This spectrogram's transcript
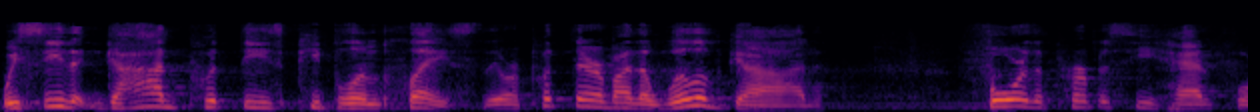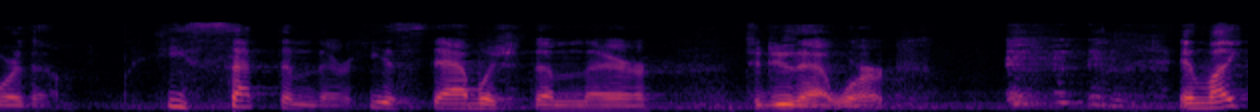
We see that God put these people in place. They were put there by the will of God for the purpose He had for them. He set them there. He established them there to do that work. In like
